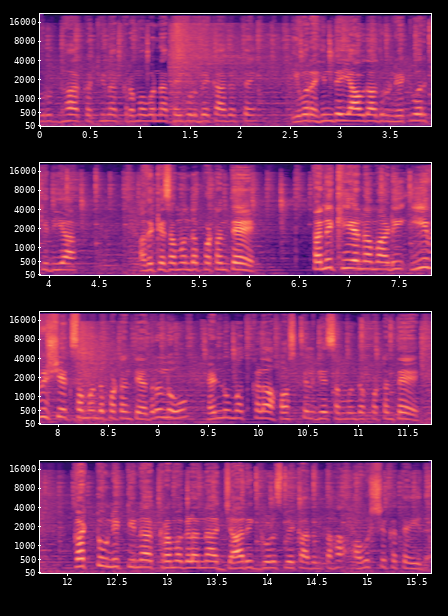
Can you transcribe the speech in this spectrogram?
ವಿರುದ್ಧ ಕಠಿಣ ಕ್ರಮವನ್ನು ಕೈಗೊಳ್ಳಬೇಕಾಗತ್ತೆ ಇವರ ಹಿಂದೆ ಯಾವುದಾದ್ರೂ ನೆಟ್ವರ್ಕ್ ಇದೆಯಾ? ಅದಕ್ಕೆ ಸಂಬಂಧಪಟ್ಟಂತೆ ತನಿಖೆಯನ್ನು ಮಾಡಿ ಈ ವಿಷಯಕ್ಕೆ ಸಂಬಂಧಪಟ್ಟಂತೆ ಅದರಲ್ಲೂ ಹೆಣ್ಣು ಮಕ್ಕಳ ಹಾಸ್ಟೆಲ್ಗೆ ಸಂಬಂಧಪಟ್ಟಂತೆ ಕಟ್ಟುನಿಟ್ಟಿನ ಕ್ರಮಗಳನ್ನು ಜಾರಿಗೊಳಿಸಬೇಕಾದಂತಹ ಅವಶ್ಯಕತೆ ಇದೆ.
